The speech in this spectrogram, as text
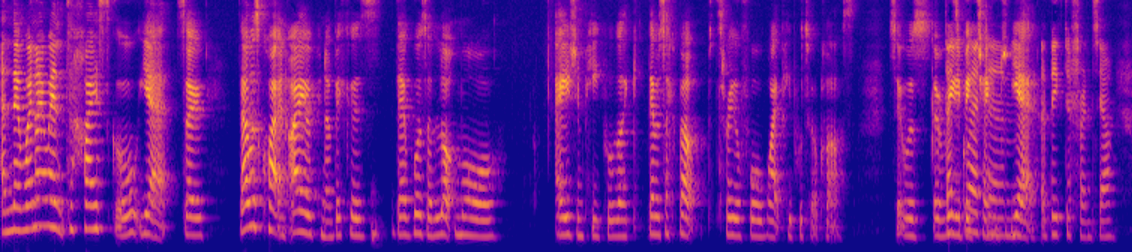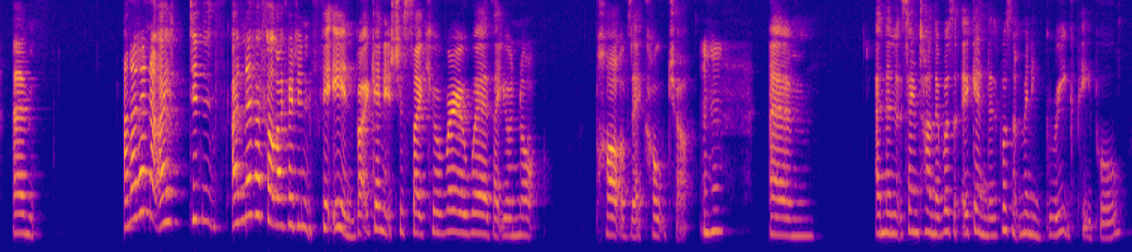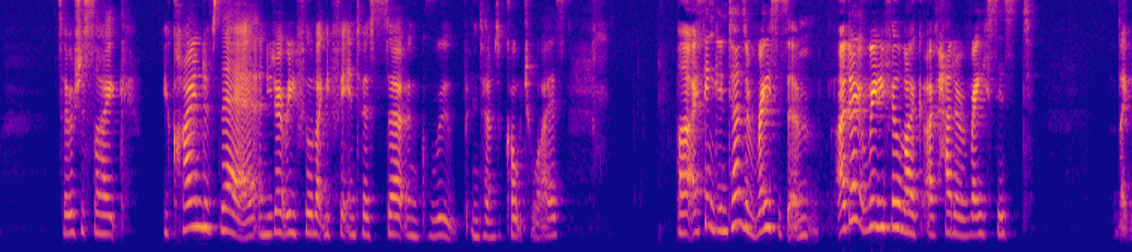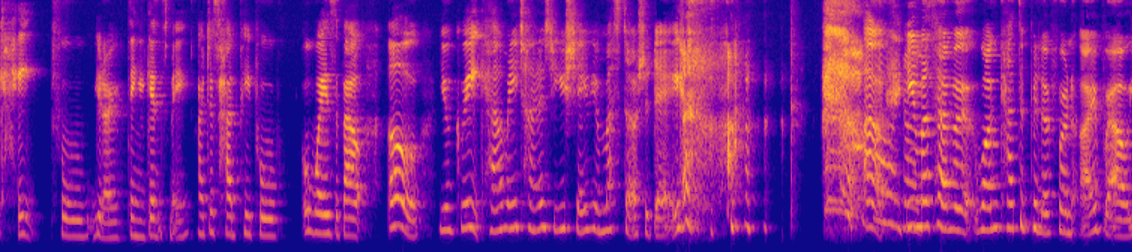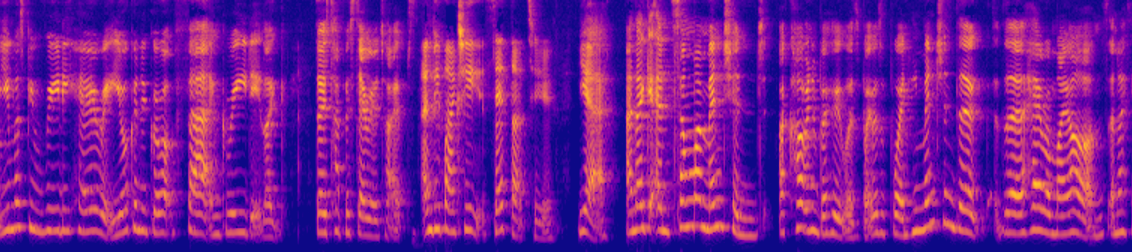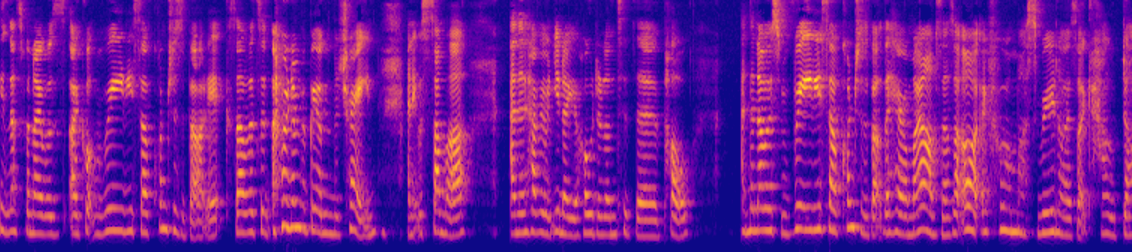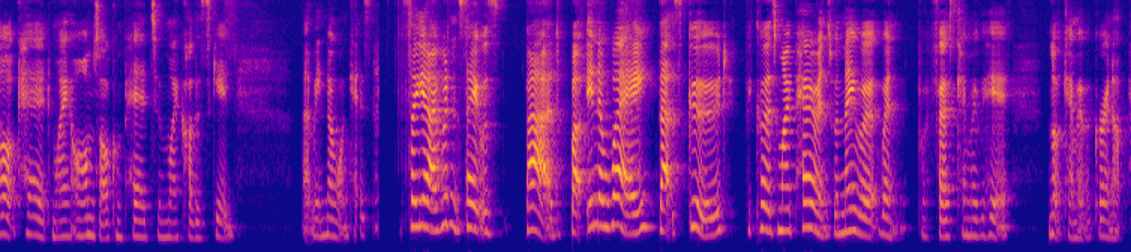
And then when I went to high school, yeah, so that was quite an eye opener because there was a lot more Asian people. Like there was like about three or four white people to a class. So it was a really That's big quite, change. um, yeah. A big difference, yeah. Um and I don't know, I didn't felt like I didn't fit in, but again it's just like you're very aware that you're not part of their culture. hmm Um, and then at the same time, there wasn't again there wasn't many Greek people, so it was just like you're kind of there, and you don't really feel like you fit into a certain group in terms of culture wise. But I think in terms of racism, I don't really feel like I've had a racist, like hateful, you know, thing against me. I just had people always about, oh, you're Greek. How many times do you shave your mustache a day? Uh, oh oh, you must have a one caterpillar for an eyebrow. You must be really hairy. You're gonna grow up fat and greedy, like those type of stereotypes. And people actually said that to you. Yeah, and I get and someone mentioned I can't remember who it was, but it was a boy, and he mentioned the the hair on my arms, and I think that's when I was I got really self conscious about it because I was I remember being on the train, and it was summer, and then having you know you're holding onto the pole. And then I was really self conscious about the hair on my arms, and I was like, "Oh, everyone must realize like how dark haired my arms are compared to my color skin." I mean, no one cares. So yeah, I wouldn't say it was bad, but in a way, that's good because my parents, when they were when first came over here, not came over, grown up,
